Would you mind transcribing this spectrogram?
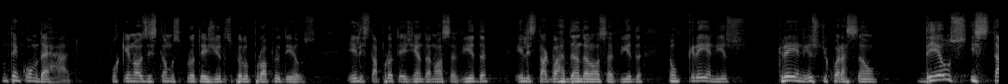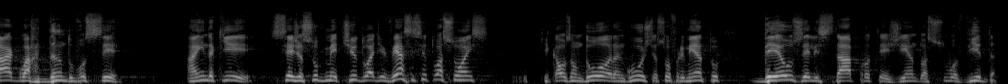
Não tem como dar errado. Porque nós estamos protegidos pelo próprio Deus. Ele está protegendo a nossa vida, Ele está guardando a nossa vida. Então creia nisso, creia nisso de coração. Deus está guardando você, ainda que seja submetido a diversas situações, que causam dor, angústia, sofrimento, Deus ele está protegendo a sua vida.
